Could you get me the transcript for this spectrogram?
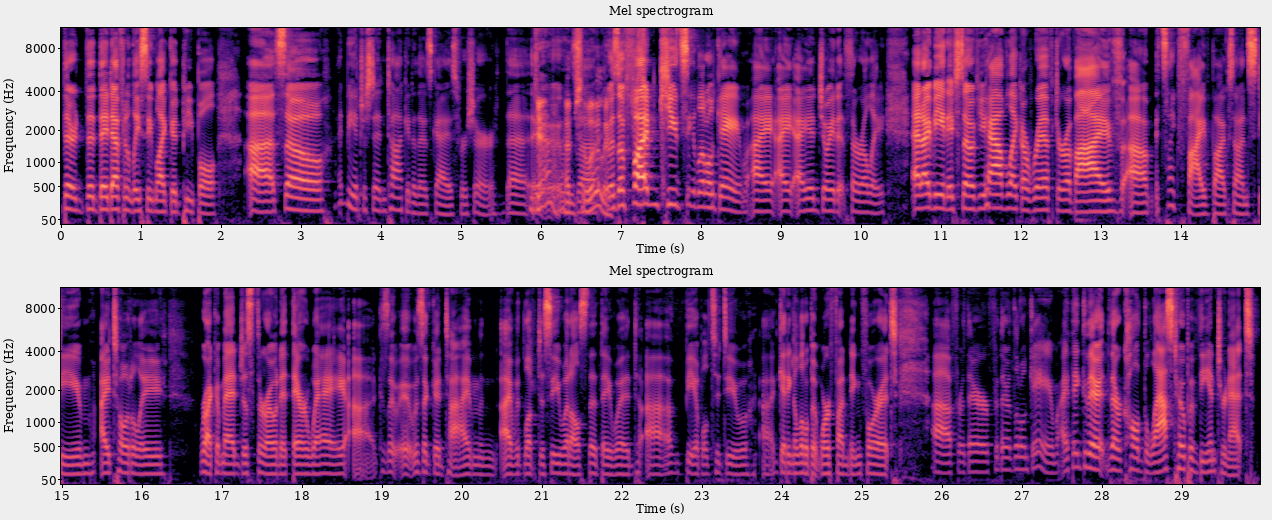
they're, they they definitely seem like good people. Uh, so I'd be interested in talking to those guys for sure. The, Yeah, it was, uh, absolutely. it was a fun, cutesy little game. I, I, I enjoyed it thoroughly. And I mean, if so, if you have like a Rift or a Vive, um, it's like five bucks on Steam. I totally recommend just throwing it their way because it, it was a good time and i would love to see what else that they would uh, be able to do uh, getting a little bit more funding for it uh, for their for their little game. I think they're they're called the last hope of the internet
